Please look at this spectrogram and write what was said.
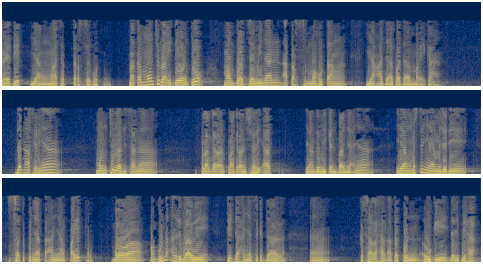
kredit yang macet tersebut. Maka muncullah ide untuk membuat jaminan atas semua hutang yang ada pada mereka. Dan akhirnya muncullah di sana pelanggaran-pelanggaran syariat yang demikian banyaknya yang mestinya menjadi satu kenyataan yang pahit bahwa penggunaan ribawi tidak hanya sekedar uh, kesalahan ataupun rugi dari pihak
